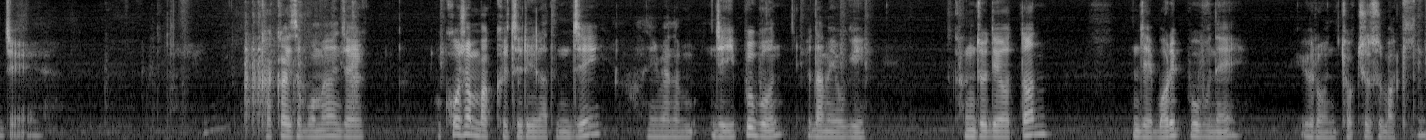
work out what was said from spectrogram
이제 가까이서 보면 이제 뭐 코션 마크들이라든지 아니면은 이제 입 부분 그 다음에 여기 강조되었던 이제 머리 부분에 이런 격추수 마킹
